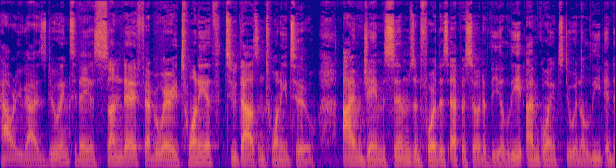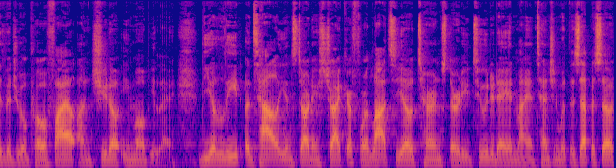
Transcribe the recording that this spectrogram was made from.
How are you guys doing? Today is Sunday, February 20th, 2022. I'm James Sims, and for this episode of The Elite, I'm going to do an elite individual profile on Ciro Immobile. The elite Italian starting striker for Lazio turns 32 today, and my intention with this episode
